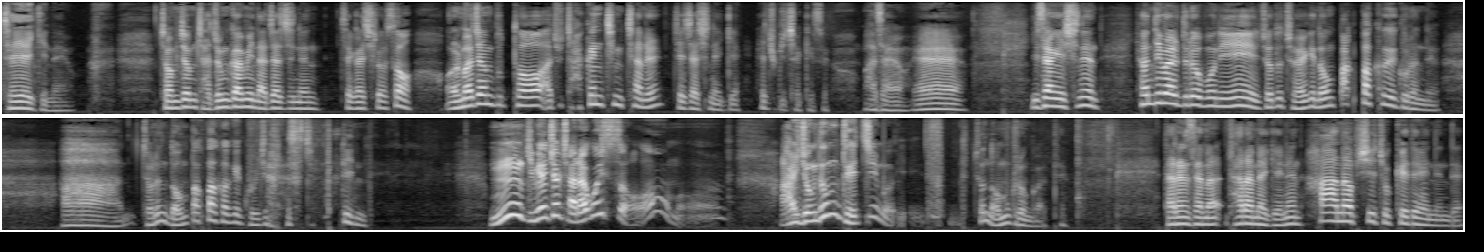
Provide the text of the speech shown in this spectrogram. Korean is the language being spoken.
제 얘기네요. 점점 자존감이 낮아지는 제가 싫어서 얼마 전부터 아주 작은 칭찬을 제 자신에게 해주기 시작했어요. 맞아요. 예. 이상희 씨는 현디말 들어보니 저도 저에게 너무 빡빡하게 굴었네요. 아, 저는 너무 빡빡하게 굴지 않아서 지금 있네. 음, 김현철 잘하고 있어. 뭐. 아, 이 정도면 됐지, 뭐. 전 너무 그런 것 같아요. 다른 사람, 사람에게는 한없이 좋게 대했는데,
